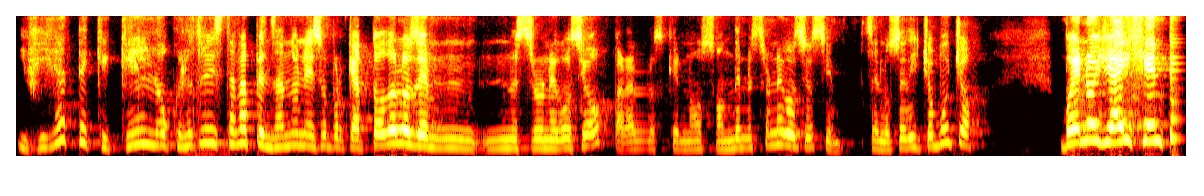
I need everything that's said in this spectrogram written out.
Y fíjate que qué loco, el otro día estaba pensando en eso, porque a todos los de nuestro negocio, para los que no son de nuestro negocio, siempre se los he dicho mucho. Bueno, ya hay gente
